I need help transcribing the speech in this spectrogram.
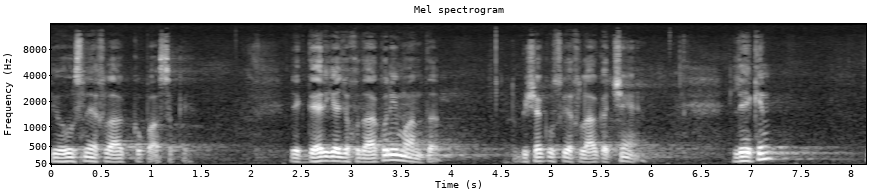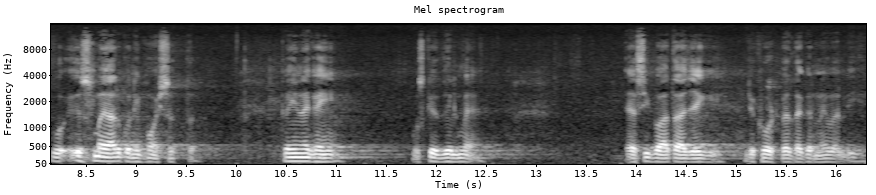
کہ وہ حسن اخلاق کو پا سکے۔ ایک دہریہ جو خدا کو نہیں مانتا، تو بے شک اس کے اخلاق اچھے ہیں، لیکن وہ اس معیار کو نہیں پہنچ سکتا۔ کہیں نہ کہیں اس کے دل میں ایسی بات آ جائے گی جو کھوٹ پیدا کرنے والی ہے۔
